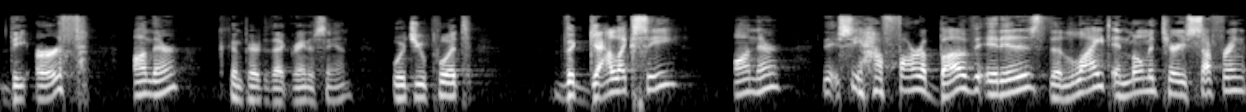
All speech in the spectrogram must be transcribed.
the earth on there compared to that grain of sand? Would you put the galaxy on there? See how far above it is, the light and momentary suffering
